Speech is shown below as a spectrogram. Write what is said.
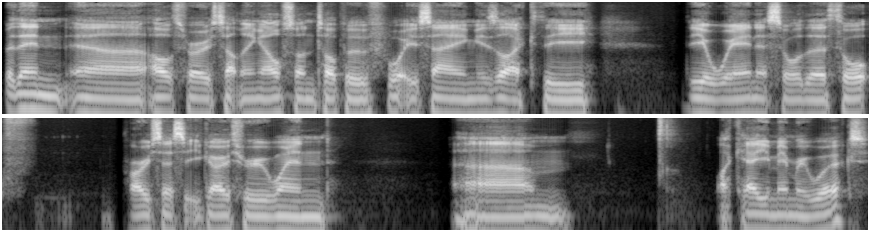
But then uh, I'll throw something else on top of what you're saying is like the the awareness or the thought f- process that you go through when um like how your memory works.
